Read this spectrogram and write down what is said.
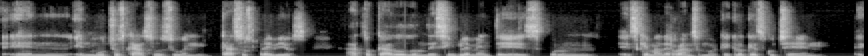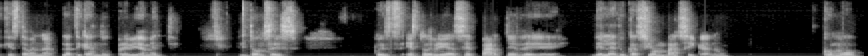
en, muchos casos o en casos previos ha tocado donde simplemente es por un esquema de ransomware que creo que escuché eh, que estaban platicando previamente. Entonces, pues esto debería ser parte de, de la educación básica, ¿no? Cómo,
